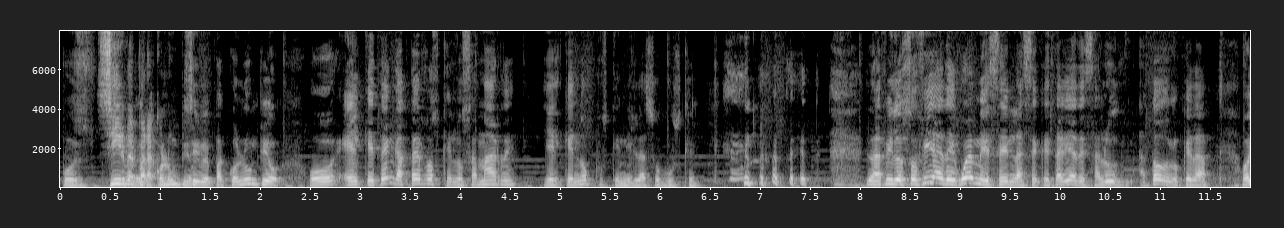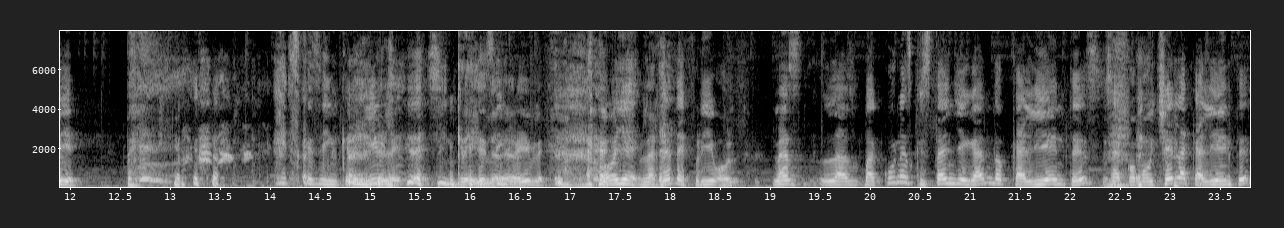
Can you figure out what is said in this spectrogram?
Pues Sirve para columpio. Sirve para columpio. O el que tenga perros que los amarre y el que no, pues que ni lazo busque. la filosofía de Güemes en la Secretaría de Salud, a todo lo que da. Oye, es que es increíble. Es increíble, Es increíble. Oye. la red de frío, las, las vacunas que están llegando calientes, o sea, como chela caliente,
